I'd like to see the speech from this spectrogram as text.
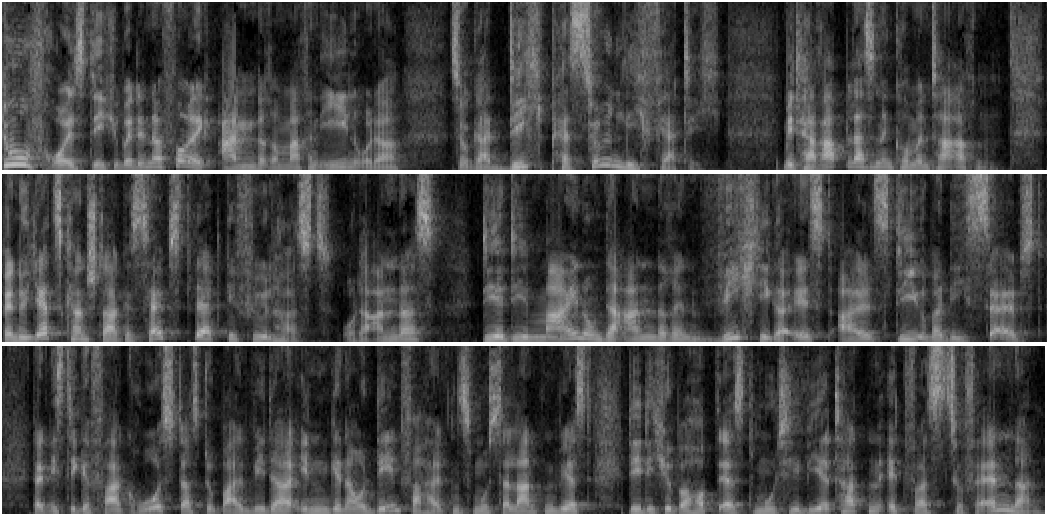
Du freust dich über den Erfolg, andere machen ihn oder sogar dich persönlich fertig. Mit herablassenden Kommentaren. Wenn du jetzt kein starkes Selbstwertgefühl hast oder anders, dir die Meinung der anderen wichtiger ist als die über dich selbst, dann ist die Gefahr groß, dass du bald wieder in genau den Verhaltensmuster landen wirst, die dich überhaupt erst motiviert hatten, etwas zu verändern.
